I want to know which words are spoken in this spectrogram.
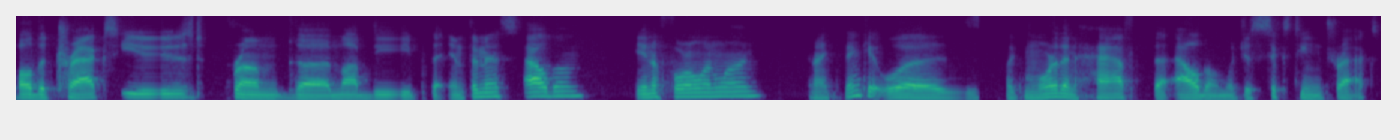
all the tracks used from the Mobb Deep, the infamous album in a 411. And I think it was like more than half the album, which is 16 tracks,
